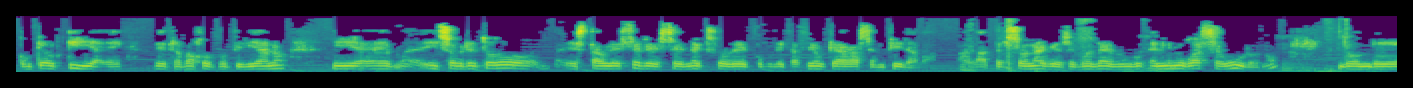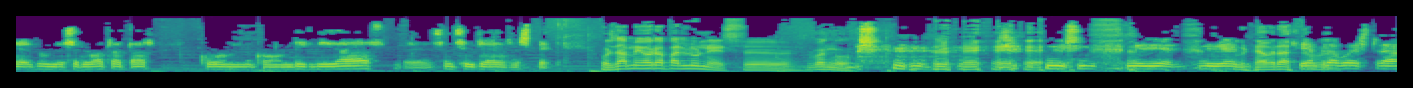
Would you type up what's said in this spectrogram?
con qué horquilla de, trabajo cotidiano y, eh, y, sobre todo establecer ese nexo de comunicación que haga sentir a la, persona que se encuentra en un, en un lugar seguro, ¿no? donde, donde se le va a tratar con, con dignidad, eh, sensibilidad y respeto. Pues dame hora para el lunes, eh, vengo. muy, bien, muy bien. Un abrazo. Siempre a vuestra,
